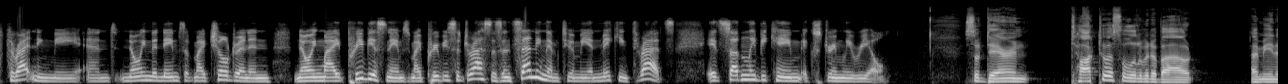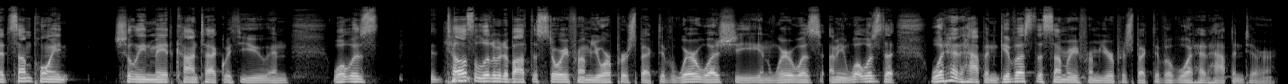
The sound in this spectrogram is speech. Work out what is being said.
threatening me and knowing the names of my children and knowing my previous names, my previous addresses, and sending them to me and making threats, it suddenly became extremely real. So, Darren, talk to us a little bit about. I mean, at some point, Chalene made contact with you, and what was tell us a little bit about the story from your perspective. Where was she, and where was I mean, what was the what had happened? Give us the summary from your perspective of what had happened to her.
